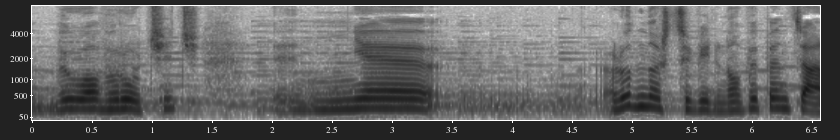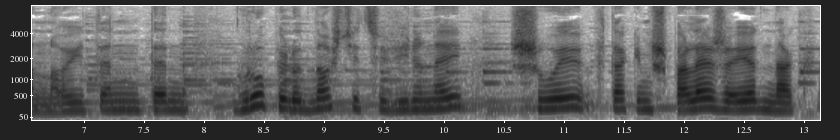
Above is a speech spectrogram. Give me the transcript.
było wrócić. Nie ludność cywilną wypędzano i ten, ten grupy ludności cywilnej szły w takim szpalerze jednak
